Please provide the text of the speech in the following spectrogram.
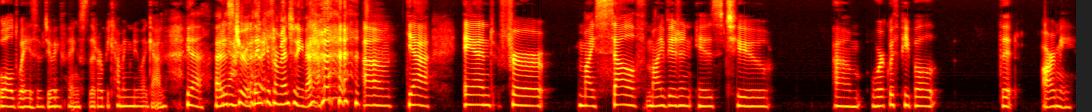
old ways of doing things that are becoming new again. Yeah, that is yeah. true. Thank you for mentioning that. yeah. Um, yeah. And for myself, my vision is to um, work with people that are me,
